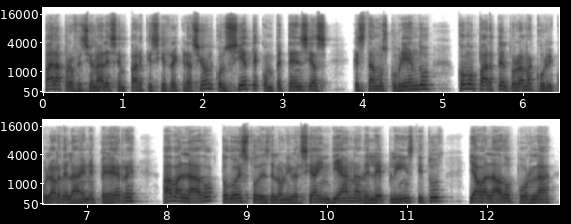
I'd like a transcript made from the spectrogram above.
para profesionales en parques y recreación, con siete competencias que estamos cubriendo como parte del programa curricular de la NPR, avalado todo esto desde la Universidad Indiana del Epley Institute y avalado por la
